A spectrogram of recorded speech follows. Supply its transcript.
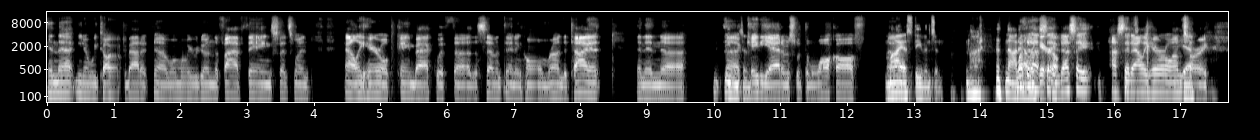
in that you know we talked about it uh, when we were doing the five things. That's when Allie Harrell came back with uh, the seventh inning home run to tie it, and then uh, uh, Katie Adams with the walk off. Maya um, Stevenson, not not What did Allie I say? Did I say I said Allie Harrell? I'm Yeah. sorry.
